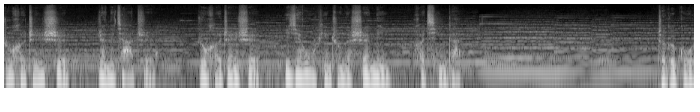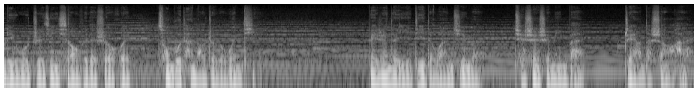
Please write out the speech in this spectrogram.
如何珍视人的价值？如何珍视一件物品中的生命和情感？这个鼓励无止境消费的社会，从不探讨这个问题。被扔得一地的玩具们，却深深明白这样的伤害。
